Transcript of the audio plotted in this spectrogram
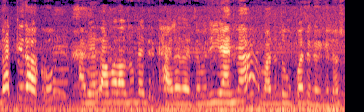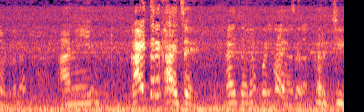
नक्की दाखवू. आणि आज आम्हाला अजून काहीतरी खायला जायचं म्हणजे यांना माझं तो उपास घर गेला सोडलं तर आणि काहीतरी खायचंय. खायचं ना? पण खायचं घरची.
